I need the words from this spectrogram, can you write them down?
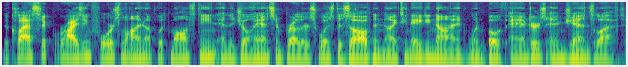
The classic Rising Force lineup with Malmsteen and the Johansson brothers was dissolved in 1989 when both Anders and Jens left.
